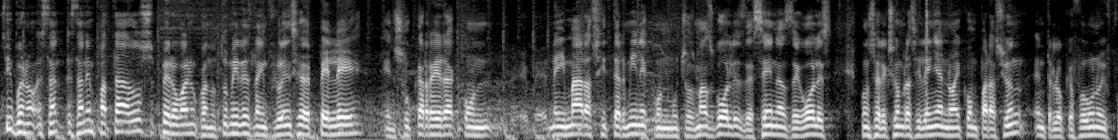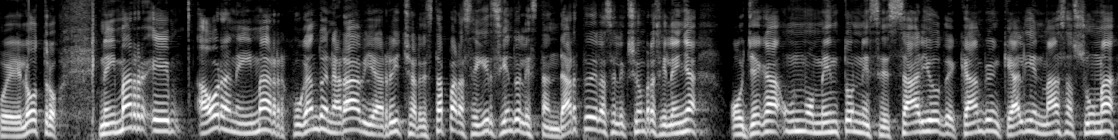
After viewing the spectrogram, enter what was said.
Sí, bueno, están, empatados, pero bueno, cuando tú mides la influencia de Pelé en su carrera con eh, Neymar, así termine con muchos más goles, decenas de goles con selección brasileña, no hay comparación entre lo que fue uno y fue el otro. Neymar, eh, ahora Neymar, jugando en Arabia, Richard, ¿está para seguir siendo el estandarte de la selección brasileña o llega un momento necesario de cambio en que alguien más asuma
